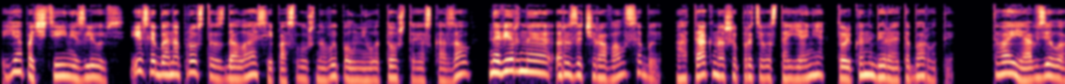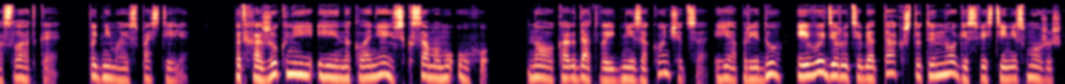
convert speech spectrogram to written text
Я почти не злюсь. Если бы она просто сдалась и послушно выполнила то, что я сказал, наверное, разочаровался бы. А так наше противостояние только набирает обороты. Твоя взяла сладкая. Поднимаюсь с постели. Подхожу к ней и наклоняюсь к самому уху. Но когда твои дни закончатся, я приду и выдеру тебя так, что ты ноги свести не сможешь,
